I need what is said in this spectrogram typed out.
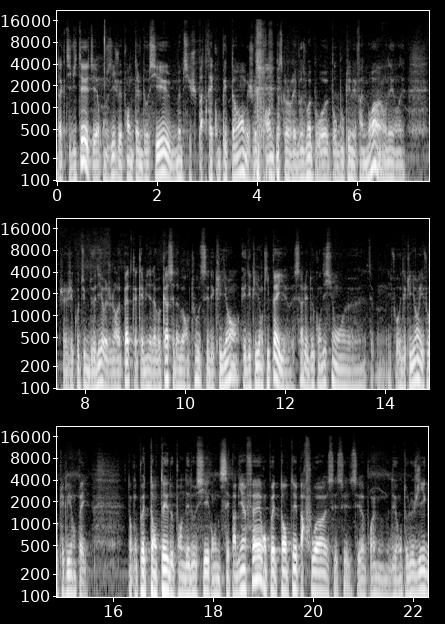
d'activité. On se dit, je vais prendre tel dossier, même si je ne suis pas très compétent, mais je vais le prendre parce que j'en ai besoin pour, euh, boucler mes fins de mois. J'ai coutume de dire, et je le répète, qu'un cabinet d'avocat, c'est d'abord en tout, c'est des clients et des clients qui payent. Ça les deux conditions. Il faut des clients et il faut que les clients payent. Donc on peut être tenté de prendre des dossiers qu'on ne sait pas bien faire, on peut être tenté parfois, c'est un problème déontologique,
